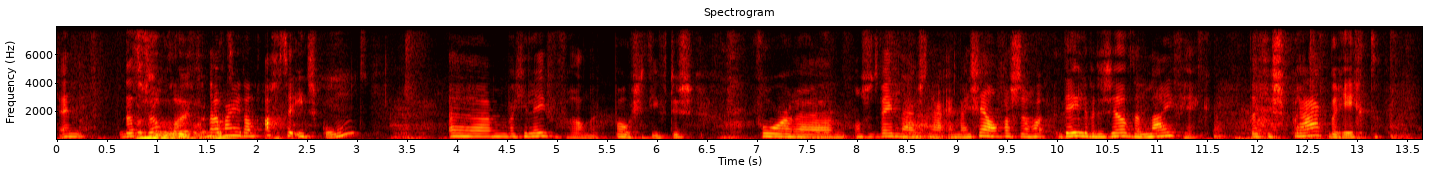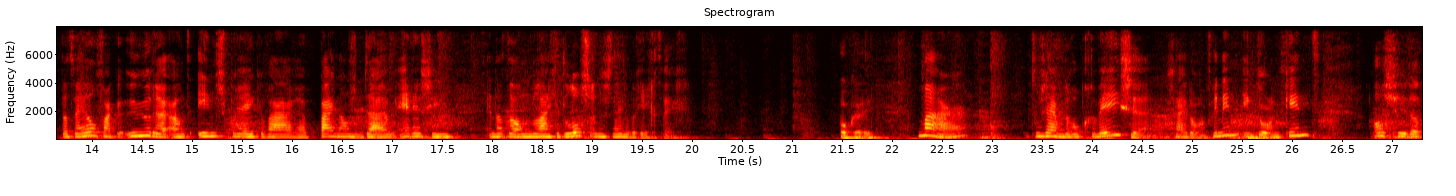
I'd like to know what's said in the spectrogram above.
En dat Wat is ook een life- Nou, waar je dan achter iets komt, ehm, wat je leven verandert, positief. Dus voor ehm, onze tweede luisteraar en mijzelf was delen we dezelfde lifehack. Dat je spraakbericht, dat we heel vaak uren aan het inspreken waren, pijn als duim, RSI. En dat dan laat je het los en is het hele bericht weg. Oké. Maar toen zijn we erop gewezen, zij door een vriendin, ik door een kind. Als je dat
